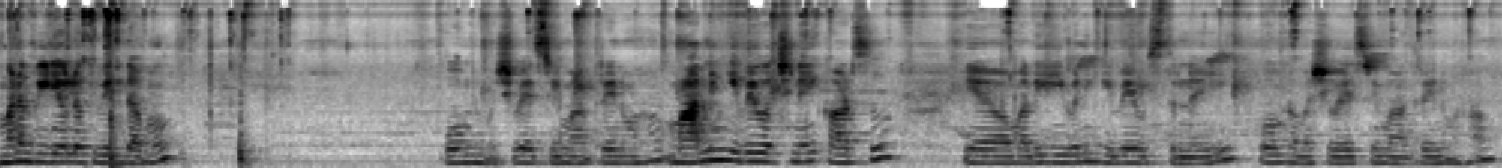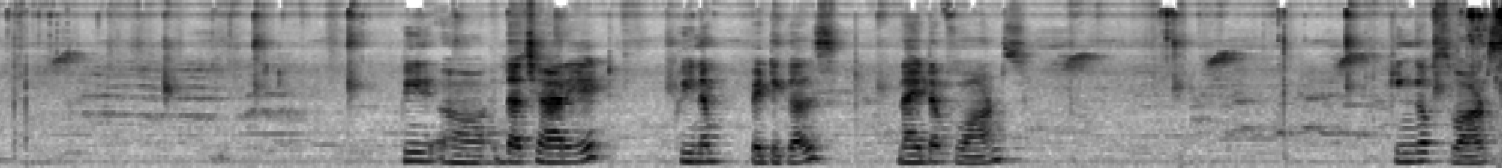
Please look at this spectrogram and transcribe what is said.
మనం వీడియోలోకి వెళ్దాము. ఓం నమ శివాయ శ్రీమాత్రే నమ. మార్నింగ్ ఇవే వచ్చినాయి కార్డ్స్ మళ్ళీ ఈవినింగ్ ఇవే వస్తున్నాయి. ఓం నమ శివాయ శ్రీమాత్రే నమ. The chariot queen of pentacles knight of wands king of swords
